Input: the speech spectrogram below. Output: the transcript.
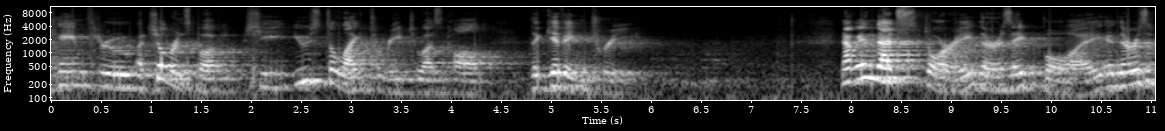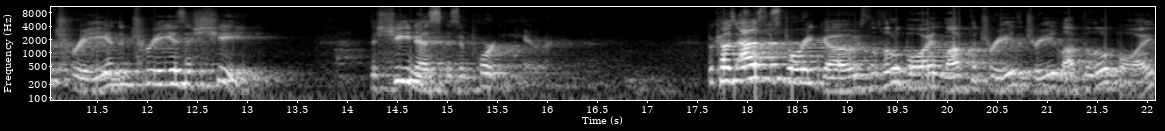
came through a children's book she used to like to read to us called The Giving Tree. Now, in that story, there is a boy and there is a tree, and the tree is a she. The she-ness is important here. Because as the story goes, the little boy loved the tree, the tree loved the little boy,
